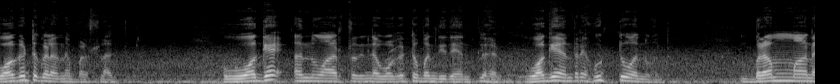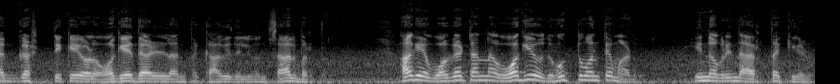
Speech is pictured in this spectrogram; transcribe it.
ಒಗಟುಗಳನ್ನು ಬಳಸಲಾಗ್ತದೆ. ಒಗೆ ಅನ್ನುವ ಅರ್ಥದಿಂದ ಒಗಟು ಬಂದಿದೆ ಅಂತಲೂ ಹೇಳ್ಬೋದು. ಒಗೆ ಅಂದರೆ ಹುಟ್ಟು ಅನ್ನುವಂಥ ಬ್ರಹ್ಮ ನಗ್ಗಷ್ಟಿಕೆಯೊಳ ಒಗೆದಳ್ ಅಂತ ಕಾವ್ಯದಲ್ಲಿ ಒಂದು ಸಾಲು ಬರ್ತದೆ. ಹಾಗೆ ಒಗಟನ್ನು ಒಗೆಯೋದು ಹುಟ್ಟುವಂತೆ ಮಾಡೋದು ಇನ್ನೊಬ್ಬರಿಂದ ಅರ್ಥ ಕೇಳು.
